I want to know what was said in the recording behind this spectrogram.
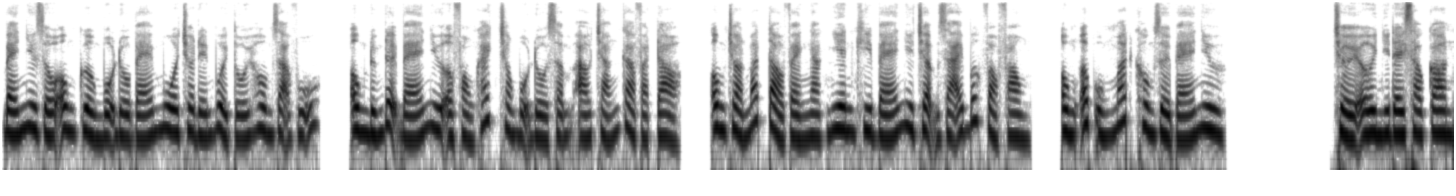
Bé như giấu ông cường bộ đồ bé mua cho đến buổi tối hôm dạ vũ. Ông đứng đợi bé như ở phòng khách trong bộ đồ sẫm áo trắng cà vạt đỏ ông tròn mắt tỏ vẻ ngạc nhiên khi bé như chậm rãi bước vào phòng. Ông ấp úng mắt không rời bé như, trời ơi, như đây sao con?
